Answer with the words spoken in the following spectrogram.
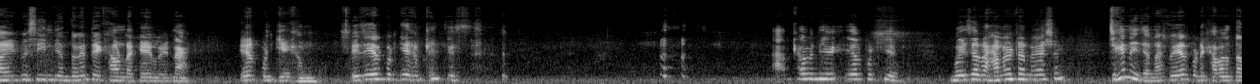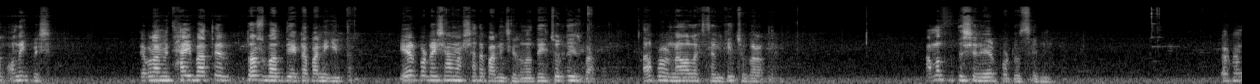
আমি বেশি ইন্ডিয়ান দোকান থেকে খাওয়ানটা খেয়ে লই, না, এয়ারপোর্ট গিয়ে খাব সেই যে এয়ারপোর্ট গিয়ে খাইতেছে। আর খাবেন এয়ারপোর্ট গিয়ে? যারা হানয়টা নিয়ে আসেন, যেখানেই যান, আসলে এয়ারপোর্টে খাবারের দাম অনেক বেশি। যেমন আমি থাই বাতের দশ বাদ দিয়ে একটা পানি কিনতাম। এয়ারপোর্টে এসে আমার সাথে পানি ছিল না, দিয়ে চল্লিশ বাদ তারপর নেওয়া লাগছেন, কিছু করার নেই। আমাদের দেশের এয়ারপোর্টও ছিল এখন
